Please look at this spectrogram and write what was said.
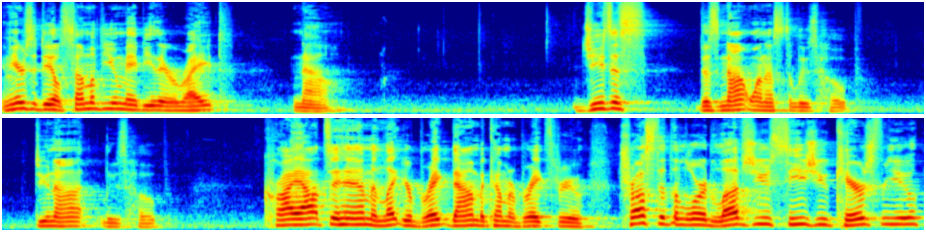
and here's the deal some of you may be there right now. Jesus does not want us to lose hope. Do not lose hope. Cry out to him and let your breakdown become a breakthrough. Trust that the Lord loves you, sees you, cares for you,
